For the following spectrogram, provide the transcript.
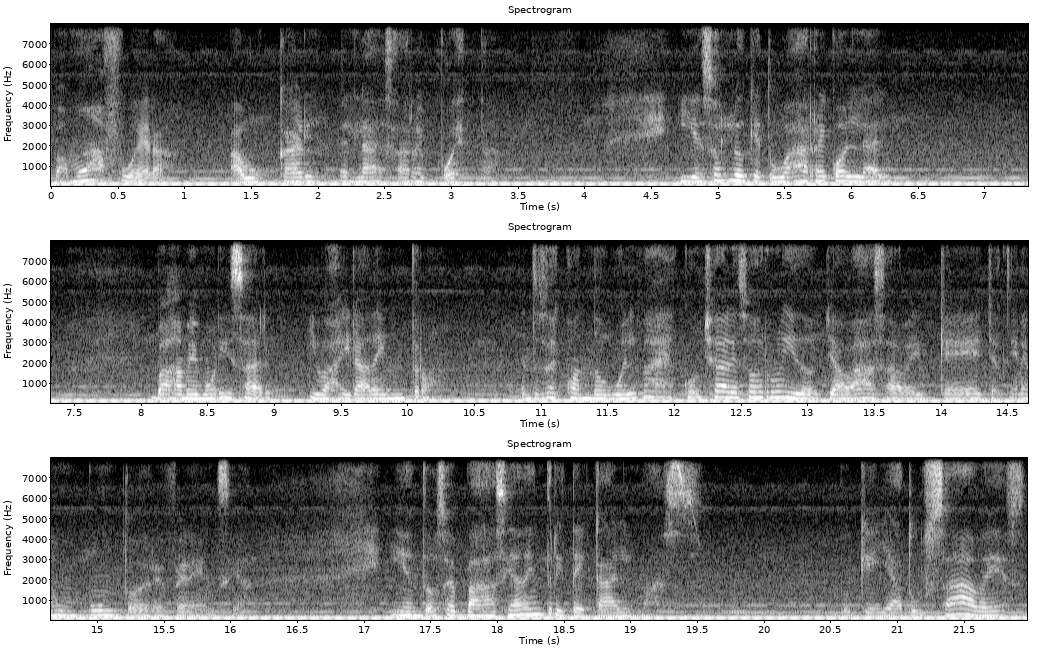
vamos afuera a buscar, ¿verdad? Esa respuesta y eso es lo que tú vas a recordar, vas a memorizar y vas a ir adentro. Entonces cuando vuelvas a escuchar esos ruidos ya vas a saber que ya tienes un punto de referencia. Y entonces vas hacia adentro y te calmas. Porque ya tú sabes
